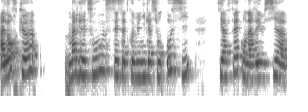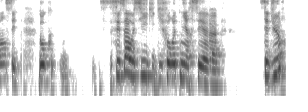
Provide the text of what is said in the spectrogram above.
alors que malgré tout, c'est cette communication aussi qui a fait qu'on a réussi à avancer. Donc, c'est ça aussi qu'il faut retenir. C'est euh, c'est dur,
